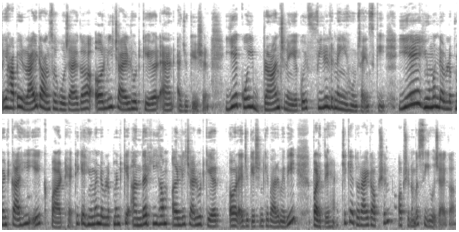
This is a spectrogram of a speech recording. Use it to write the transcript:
तो यहाँ पे राइट आंसर हो जाएगा early childhood care and education ये कोई ब्रांच नहीं है, कोई फ़ील्ड नहीं है होम साइंस की. ये ह्यूमन डेवलपमेंट का ही एक पार्ट है, ठीक है? ह्यूमन डेवलपमेंट के अंदर ही हम अर्ली चाइल्डहुड केयर और एजुकेशन के बारे में भी पढ़ते हैं, ठीक है? तो right option option number C हो जाएगा.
